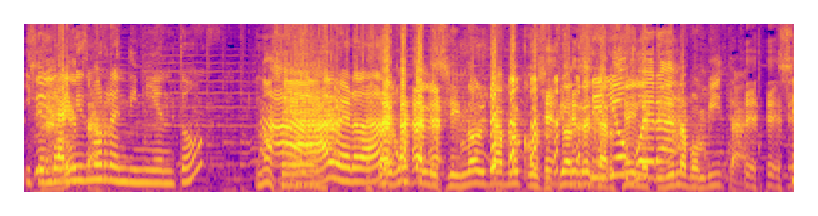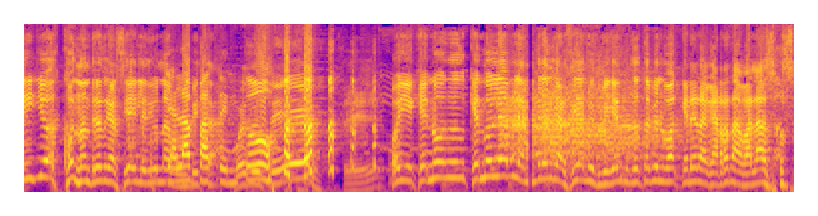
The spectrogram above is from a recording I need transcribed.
¿Y Sí, tendrá el mismo rendimiento? No sé. Ah, ¿verdad? Pregúntale si no ya habló con su tío Andrés Si yo García y le pidió una bombita. Sí, yo con Andrés García y le di una Ya la bombita. patentó. Puede ser. Sí. Oye, que no, que no le hable a Andrés García a Luis Miguel, que no también lo va a querer agarrar a balazos.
